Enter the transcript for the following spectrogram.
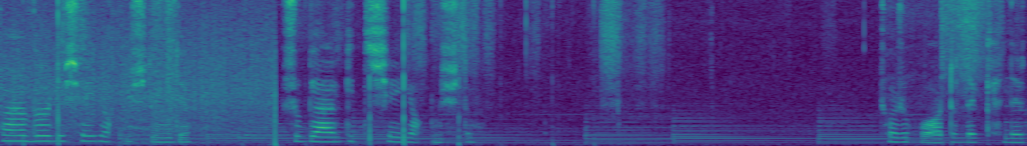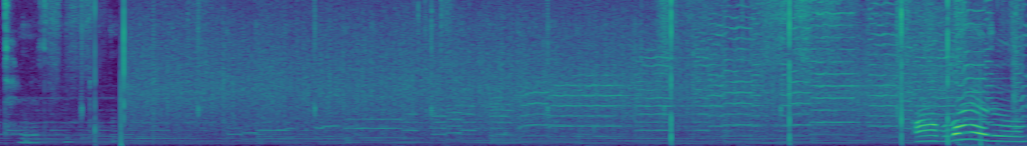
Sonra böyle şey yapmıştım bir de. Şu gel git şey yapmıştım. Çocuk vardı lekeleri temizliyordu. Aa bulamıyorum.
